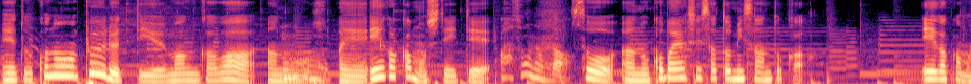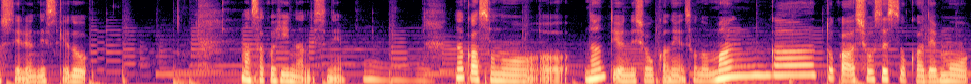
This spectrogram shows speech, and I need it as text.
えっ、と、このプールっていう漫画は、あの、うんうんえー映画化もしていて、あ、そうなんだ。そう、あの、小林聡美さんとか、映画化もしてるんですけど、まあ作品なんですね。うんうんうんなんかその、なんて言うんでしょうかね、その漫画とか小説とかでも、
